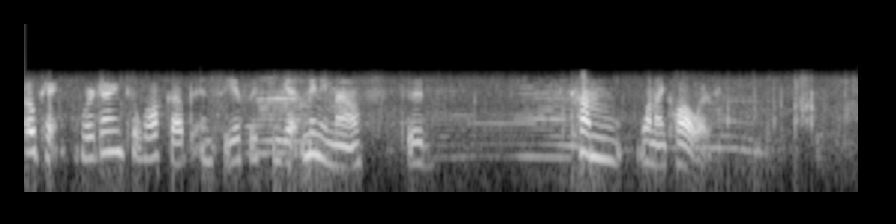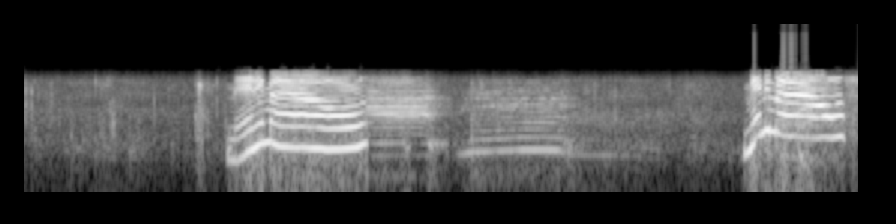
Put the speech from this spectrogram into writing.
Okay, we're going to walk up and see if we can get Minnie Mouse to come when I call her. Minnie Mouse! Minnie Mouse!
